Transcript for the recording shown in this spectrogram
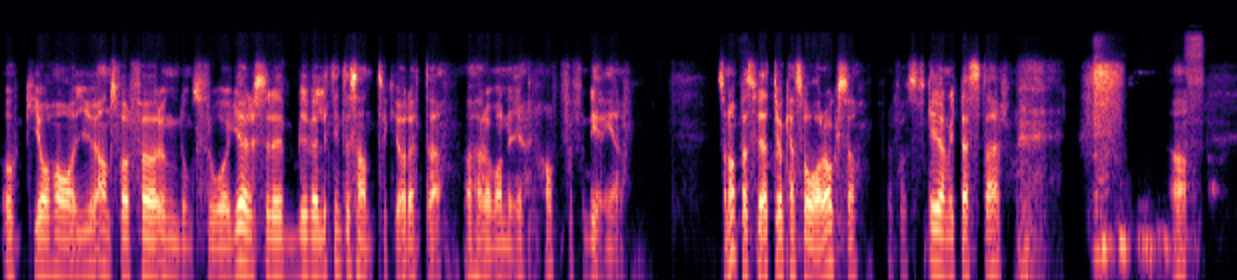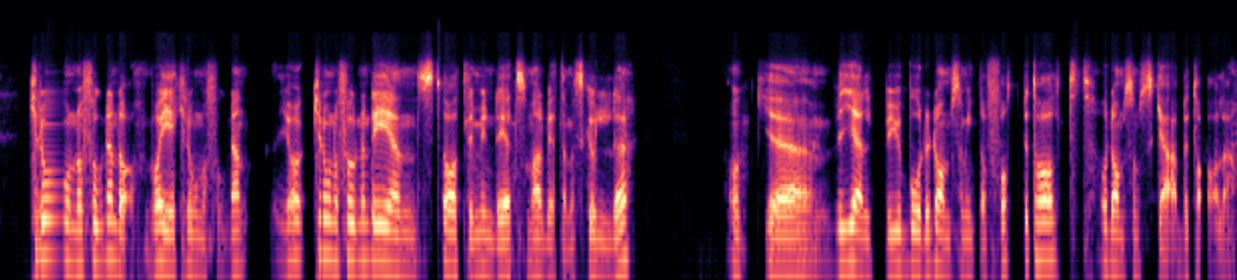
och jag har ju ansvar för ungdomsfrågor så det blir väldigt intressant tycker jag detta att höra vad ni har för funderingar. Sen hoppas vi att jag kan svara också. Jag ska göra mitt bästa här. Ja. Kronofogden då, vad är Kronofogden? Ja, Kronofogden det är en statlig myndighet som arbetar med skulder. Och eh, vi hjälper ju både de som inte har fått betalt och de som ska betala.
